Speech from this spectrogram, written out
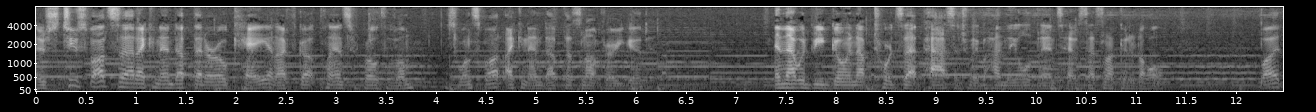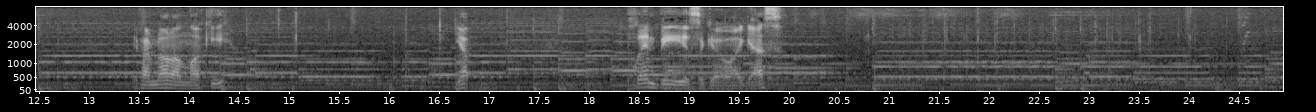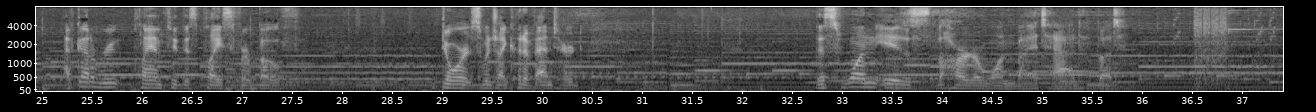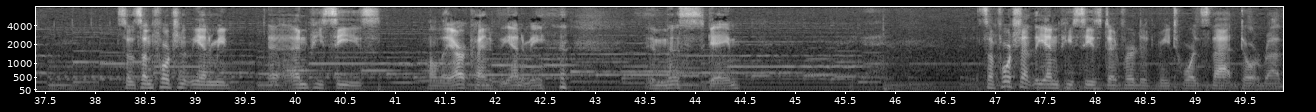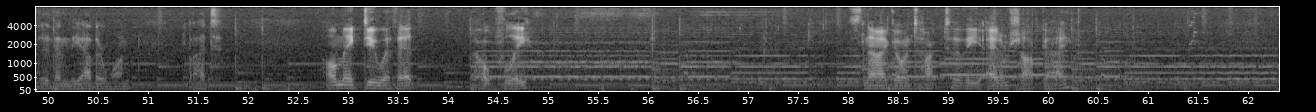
There's two spots that I can end up that are okay, and I've got plans for both of them. There's one spot I can end up that's not very good. And that would be going up towards that passageway behind the old man's house. That's not good at all. But, if I'm not unlucky... Yep. Plan B is a go, I guess. I've got a route planned through this place for both doors which I could have entered. This one is the harder one by a tad, but... So it's unfortunate the enemy... Uh, NPCs... Well, they are kind of the enemy in this game. It's unfortunate the NPCs diverted me towards that door rather than the other one, but I'll make do with it, hopefully. So now I go and talk to the item shop guy.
